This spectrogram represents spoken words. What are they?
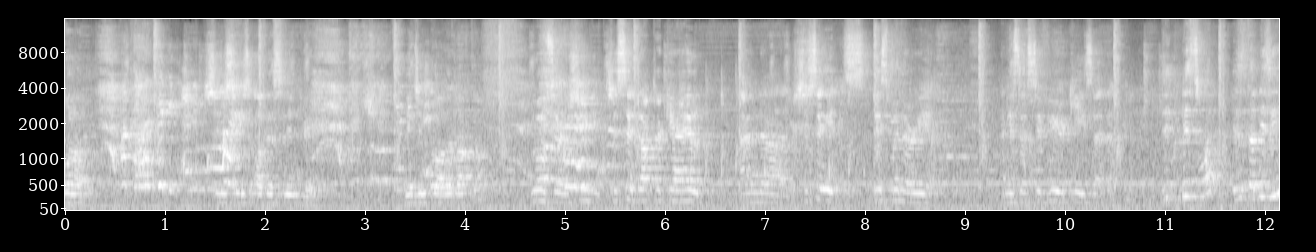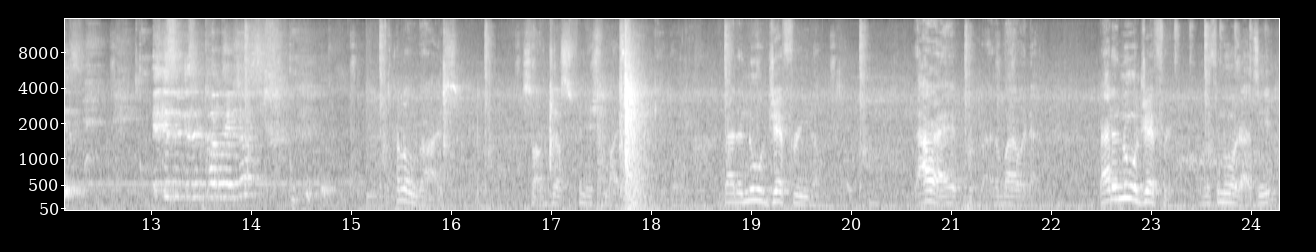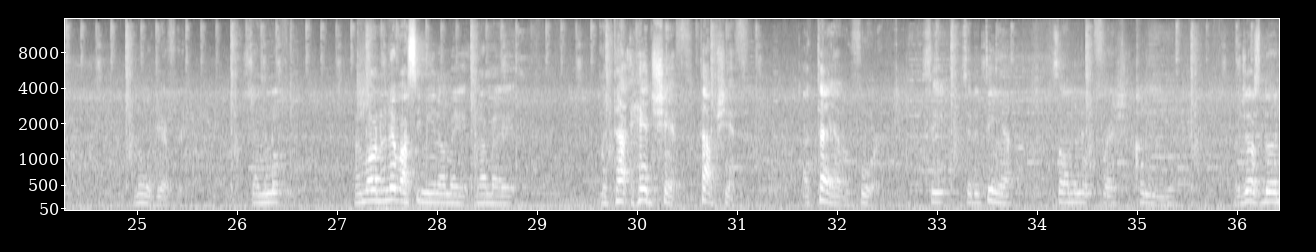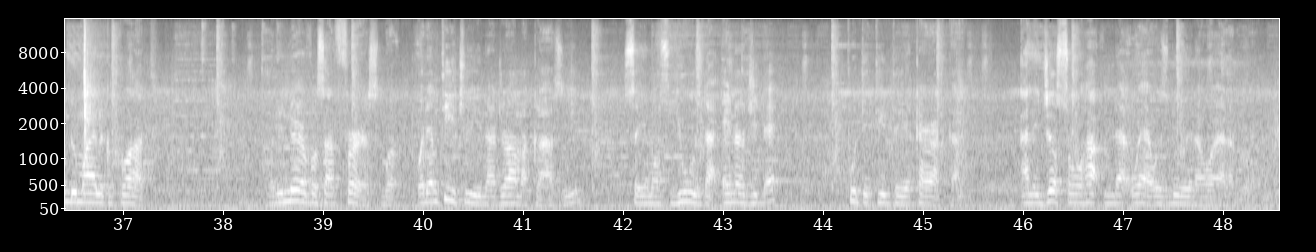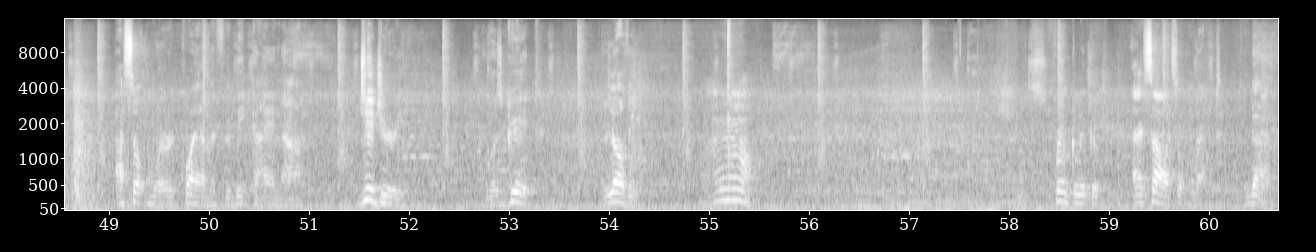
hold on. I can't take it anymore. She, she's obviously in pain. Did you call the doctor? No, sir. She, she said doctor can't help. And uh, she said it's dysmenorrhea. And it's a severe case of that. Thi- This what? Is it a disease? Is it, is it contagious? Hello guys. So I've just finished my steak. Got a new Jeffrey now. Alright, right about with that. Got a new Jeffrey. If you know that, see? No Jeffrey. So I'm look. My mother never see me in my, in my, my top, head chef, top chef. I you before. See? See the thing? So I'm look fresh, clean. I just don't do my little part. I be nervous at first, but what them teach you in a drama class, see? So you must use that energy there, put it into your character. And it just so happened that way I was doing a while ago. That's something will require me to be kind of jiggery. It was great. Love it. Mm. Sprinkle it, I saw something that. Done.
